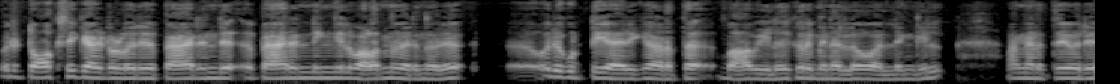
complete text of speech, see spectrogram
ഒരു ടോക്സിക് ആയിട്ടുള്ള ഒരു പാരന്റ് പാരന്റിങ്ങിൽ വളർന്നു വരുന്ന ഒരു ഒരു കുട്ടിയായിരിക്കും അടുത്ത ഭാവിയിൽ ക്രിമിനലോ അല്ലെങ്കിൽ അങ്ങനത്തെ ഒരു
